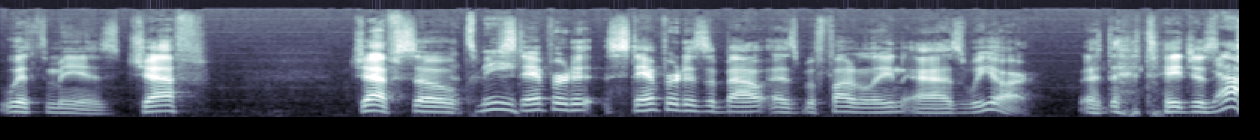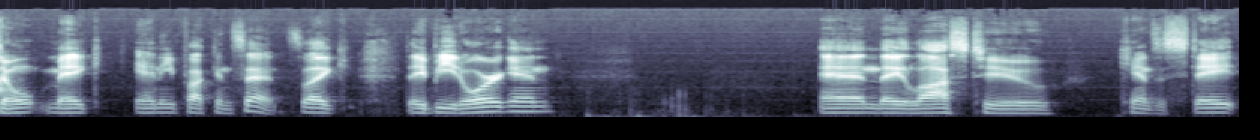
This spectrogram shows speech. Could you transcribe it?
With me is Jeff. Jeff, so That's me. Stanford Stanford is about as befuddling as we are. They just Yeah. don't make any fucking sense. Like they beat Oregon and they lost to Kansas State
